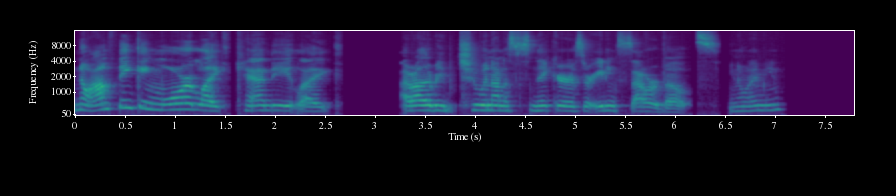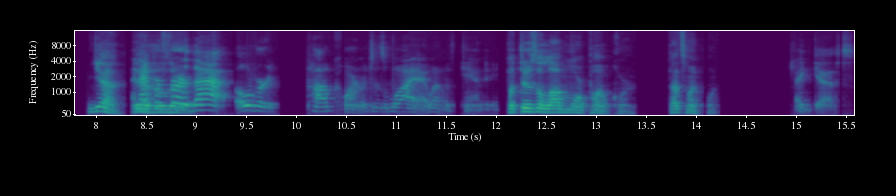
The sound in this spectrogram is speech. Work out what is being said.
No, I'm thinking more like candy, like I'd rather be chewing on a Snickers or eating sour belts. You know what I mean? Yeah, And yeah, I prefer are- that over popcorn, which is why I went with candy, But there's a lot more popcorn. That's my point. I guess.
